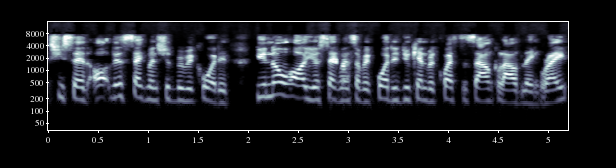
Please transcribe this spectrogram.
she said, all this segment should be recorded. You know, all your segments are recorded. You can request the SoundCloud link, right?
